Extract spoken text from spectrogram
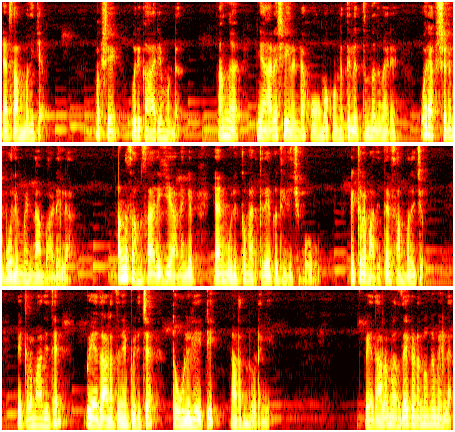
ഞാൻ സമ്മതിക്കാം. പക്ഷേ ഒരു കാര്യമുണ്ട്. അങ്ങ് ജ്ഞാനശീലന്റെ ഹോമകുണ്ടത്തിലെത്തുന്നത് വരെ ഒരക്ഷരം പോലും മിണ്ണാൻ പാടില്ല. അങ്ങ് സംസാരിക്കുകയാണെങ്കിൽ ഞാൻ മുരുക്ക് മരത്തിലേക്ക് തിരിച്ചു പോകും. വിക്രമാദിത്യൻ സമ്മതിച്ചു. വിക്രമാദിത്യൻ വേതാളത്തിനെ പിടിച്ച് തോളിലേറ്റി നടന്നു തുടങ്ങി. വേതാളം വെറുതെ കിടന്നൊന്നുമില്ല.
